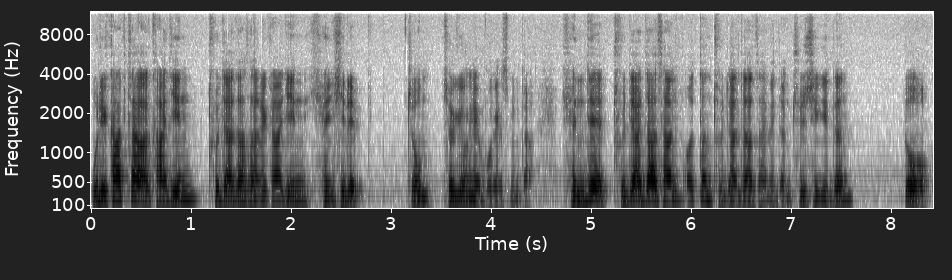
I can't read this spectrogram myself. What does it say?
우리 각자가 가진 투자 자산을 가진 현실에 좀 적용해 보겠습니다. 현재 투자 자산, 어떤 투자 자산이든 주식이든 또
